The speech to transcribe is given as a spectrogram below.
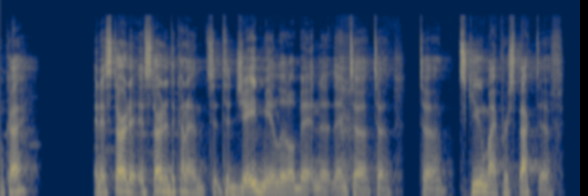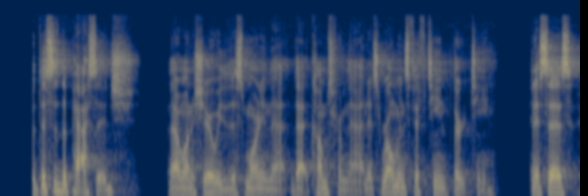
Okay? And it started, it started to kind of to, to jade me a little bit and, to, and to, to, to skew my perspective. But this is the passage that I want to share with you this morning that, that comes from that. And it's Romans 15, 13. And it says,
